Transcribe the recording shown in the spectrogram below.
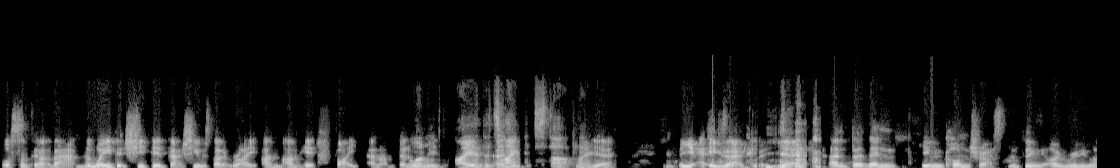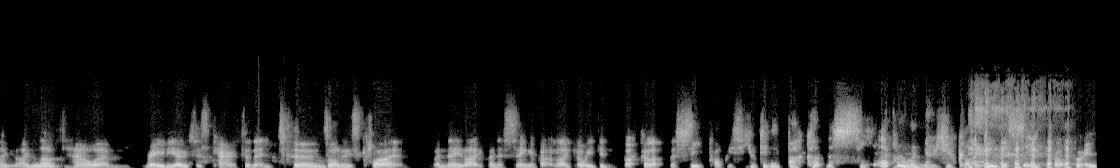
or something like that. The way that she did that she was like right i'm i'm here to fight and i'm gonna wanted I had the type to start playing? Yeah yeah exactly. Yeah. And but then in contrast the thing i really like i loved how um ray liotta's character then turns on his client when they like when they're saying about like oh he didn't buckle up the seat properly you didn't buckle up the seat? Everyone knows you've got to do the seat properly.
